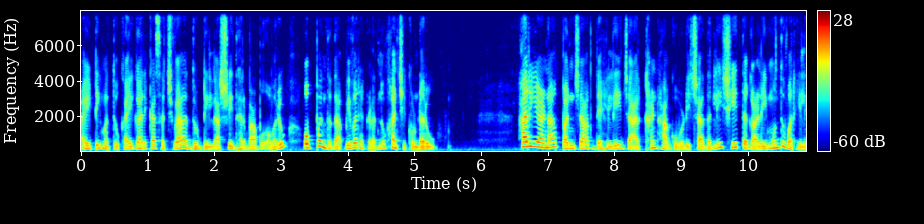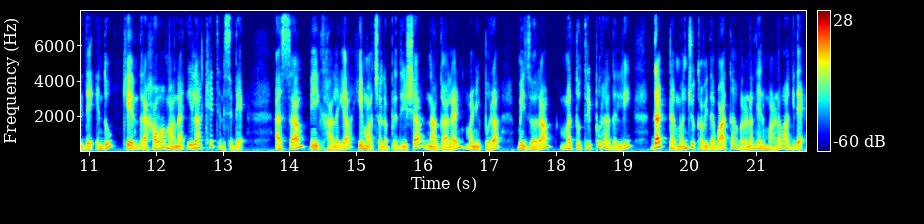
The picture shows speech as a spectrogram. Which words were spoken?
ಐಟಿ ಮತ್ತು ಕೈಗಾರಿಕಾ ಸಚಿವ ದುಡ್ಡಿಲ್ಲ ಶ್ರೀಧರ್ ಬಾಬು ಅವರು ಒಪ್ಪಂದದ ವಿವರಗಳನ್ನು ಹಂಚಿಕೊಂಡರು. ಹರಿಯಾಣ, ಪಂಜಾಬ್, ದೆಹಲಿ, ಜಾರ್ಖಂಡ್ ಹಾಗೂ ಒಡಿಶಾದಲ್ಲಿ ಶೀತಗಾಳಿ ಮುಂದುವರಿಯಲಿದೆ ಎಂದು ಕೇಂದ್ರ ಹವಾಮಾನ ಇಲಾಖೆ ತಿಳಿಸಿದೆ. ಅಸ್ಸಾಂ, ಮೇಘಾಲಯ, ಹಿಮಾಚಲ ಪ್ರದೇಶ, ನಾಗಾಲ್ಯಾಂಡ್, ಮಣಿಪುರ, ಮಿಜೋರಾಂ ಮತ್ತು ತ್ರಿಪುರಾದಲ್ಲಿ ದಟ್ಟ ಮಂಜು ಕವಿದ ವಾತಾವರಣ ನಿರ್ಮಾಣವಾಗಿದೆ.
